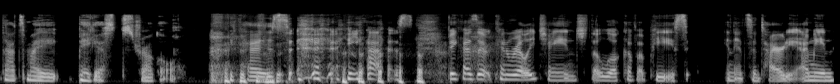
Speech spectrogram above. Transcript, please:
That's my biggest struggle because yes, because it can really change the look of a piece in its entirety. I mean,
